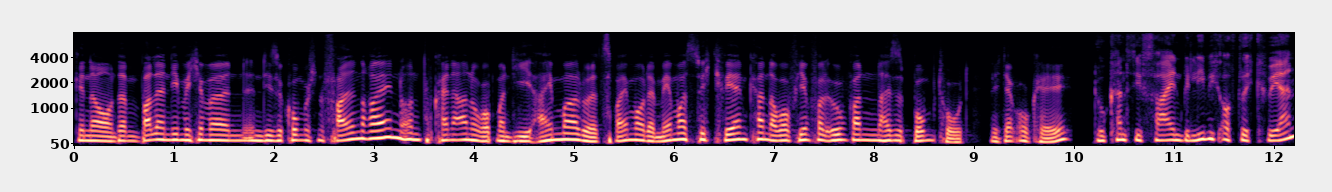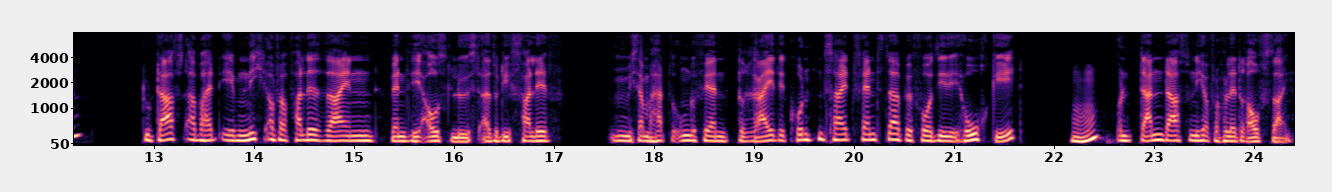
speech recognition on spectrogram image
Genau, und dann ballern die mich immer in, in, diese komischen Fallen rein und keine Ahnung, ob man die einmal oder zweimal oder mehrmals durchqueren kann, aber auf jeden Fall irgendwann heißt es Bumm tot. Und ich denke, okay. Du kannst die Fallen beliebig oft durchqueren, du darfst aber halt eben nicht auf der Falle sein, wenn sie auslöst. Also die Falle, ich sag mal, hat so ungefähr ein drei Sekunden Zeitfenster, bevor sie hochgeht. Mhm. Und dann darfst du nicht auf der Falle drauf sein.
